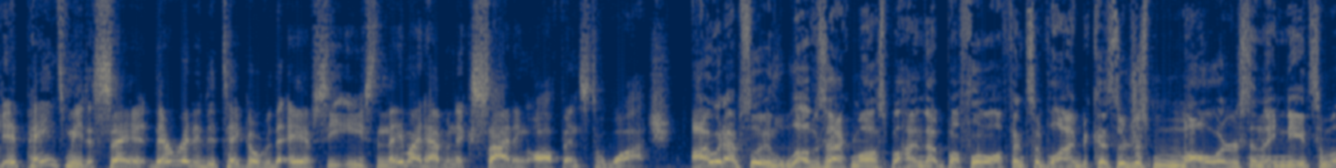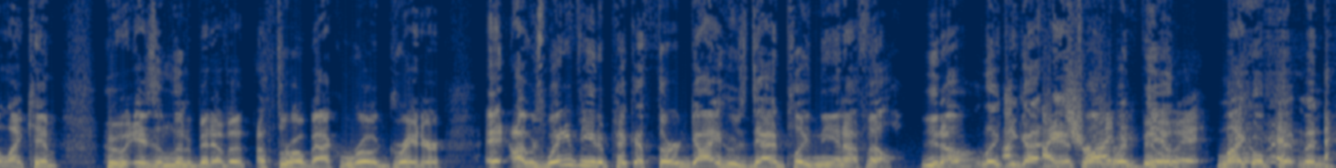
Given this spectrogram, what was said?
it pains me to say it, they're ready to take over the AFC East, and they might have an exciting offense to watch. I would absolutely love Zach Moss behind that Buffalo offensive line because they're just maulers and they need someone like him who is a little bit of a, a, throwback road grader. Eh, I was waiting for you to pick a third guy whose dad played in the NFL. You know, like you got I, I Antoine Winfield, Michael Pittman.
